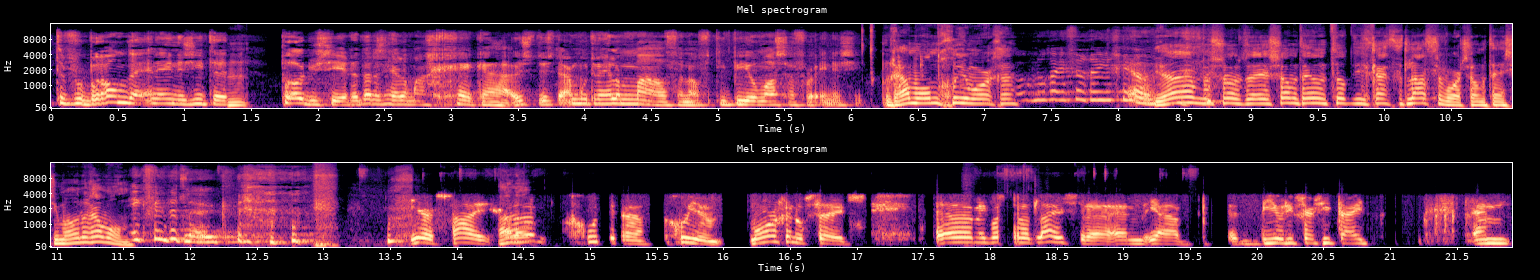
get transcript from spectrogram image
te verbranden en energie te produceren. Dat is helemaal gekkenhuis. Dus daar moeten we helemaal vanaf, die biomassa voor energie. Ramon, goedemorgen. Ook nog even reageren. Ja, maar zo, zo meteen, tot- je krijgt het laatste woord zometeen, Simone. Ramon. Ik vind het leuk. Yes, hi. Hallo. Ehm, goeie, goedemorgen nog steeds. Ehm, ik was aan het luisteren en ja, biodiversiteit en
